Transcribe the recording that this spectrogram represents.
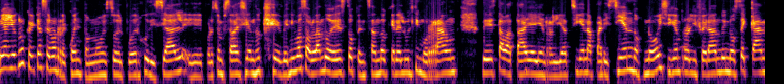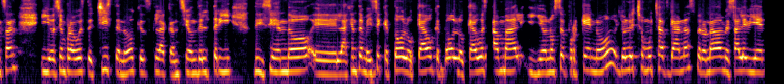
Mira, yo creo que hay que hacer un recuento, ¿no? Esto del Poder Judicial, eh, por eso empezaba diciendo que venimos hablando de esto pensando que era el último round de esta batalla y en realidad siguen apareciendo, ¿no? Y siguen proliferando y no se cansan. Y yo siempre hago este chiste, ¿no? Que es la canción del Tri diciendo, eh, la gente me dice que todo lo que hago, que todo lo que hago está mal y yo no sé por qué, ¿no? Yo le echo muchas ganas, pero nada me sale bien.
